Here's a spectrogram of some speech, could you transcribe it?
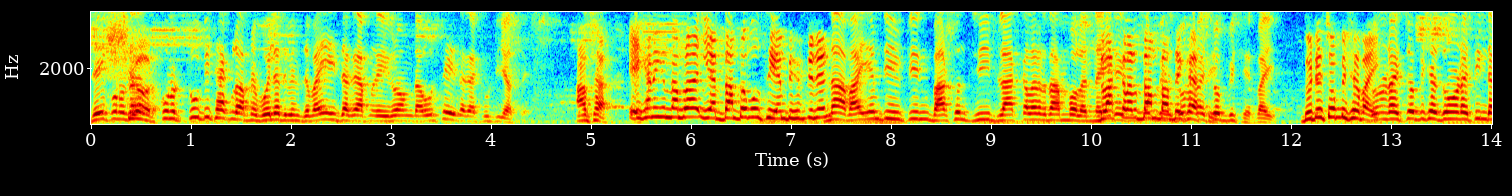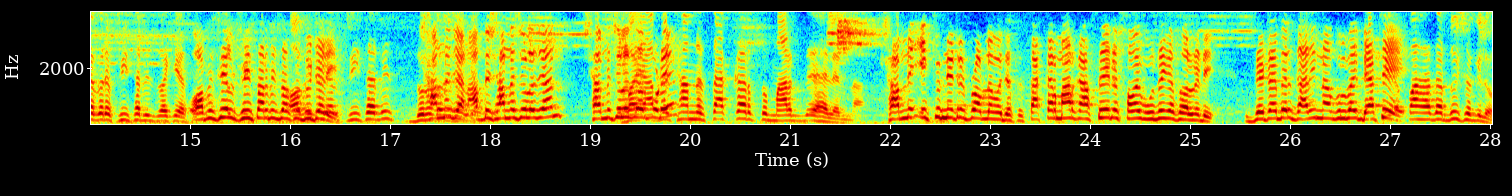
যে কোনো কোনো টুটি থাকলেও আপনি বলে দিবেন যে ভাই এই জায়গায় আপনার এই রংটা উঠছে এই জায়গায় টুটি আছে। আচ্ছা এখানে কিন্তু আমরা ইয়ার দামটা বলছি এমপি ফিফটিন না ভাই MT fifteen version three black কালারের দাম বলেন না Black colour দামটা দেখে আসি। চব্বিশের ভাই। দুইটা চব্বিশের ভাই? দোনোটাই চব্বিশের দোনোটাই তিনটা করে ফ্রি সার্ভিস বাকি আছে। অফিসিয়াল ফ্রি সার্ভিস আছে দুইটারই। ফ্রি সার্ভিস সামনে যান আপনি সামনে চলে যান সামনে চলে যাওয়ার পরে সামনের চাক্কার তো মার্ক দেখালেন না। সামনে একটু নেটের প্রবলেম হয়ে যাচ্ছে চাক্কার মার্ক আছে এটা সবাই বুঝে গেছে অলরেডি যে টাইপের গাড়ি নাজুল ভাই বেচে পাঁচ হাজার দুইশো কিলো।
